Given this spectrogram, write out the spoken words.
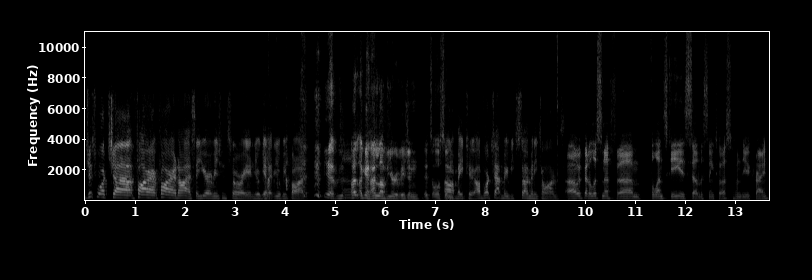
just watch uh, Fire, Fire and Ice, a Eurovision story, and you'll get it. You'll be fine. yeah. I- again, I love Eurovision. It's awesome. Oh, me too. I've watched that movie so many times. Uh, we've got a listener, um, Valensky, is uh, listening to us from the Ukraine.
